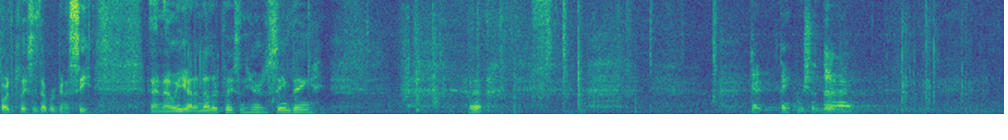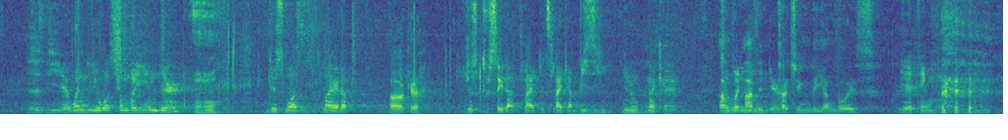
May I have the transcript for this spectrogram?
or the places that we're gonna see. And uh, we got another place in here, same thing. Uh, I think we should. Uh, this is the uh, when you was somebody in there. Mm-hmm. This was light up oh, okay. just to say that like it's like a busy, you know, like a I'm, somebody is in I'm there. touching the young boys. Yeah, thing.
